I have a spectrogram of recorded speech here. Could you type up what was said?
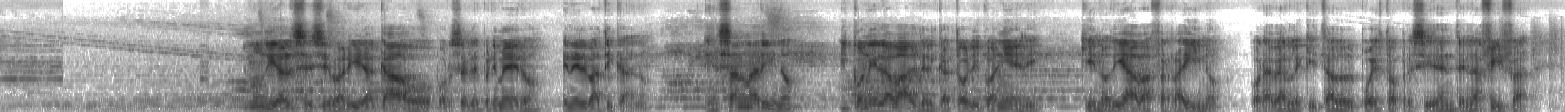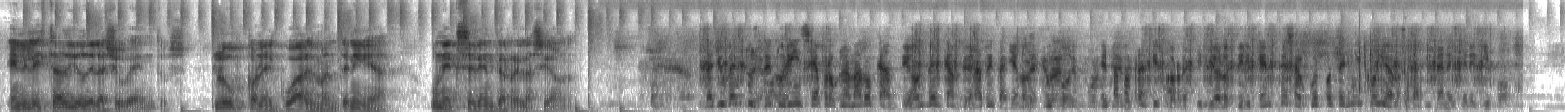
El mundial se llevaría a cabo, por ser el primero, en el Vaticano, en San Marino y con el aval del católico Agnelli, quien odiaba a Ferraino por haberle quitado el puesto a presidente en la FIFA, en el estadio de la Juventus, club con el cual mantenía una excelente relación. La Juventus de Turín se ha proclamado campeón del campeonato italiano de fútbol. El Papa Francisco recibió a los dirigentes, al cuerpo técnico y a los capitanes del equipo.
